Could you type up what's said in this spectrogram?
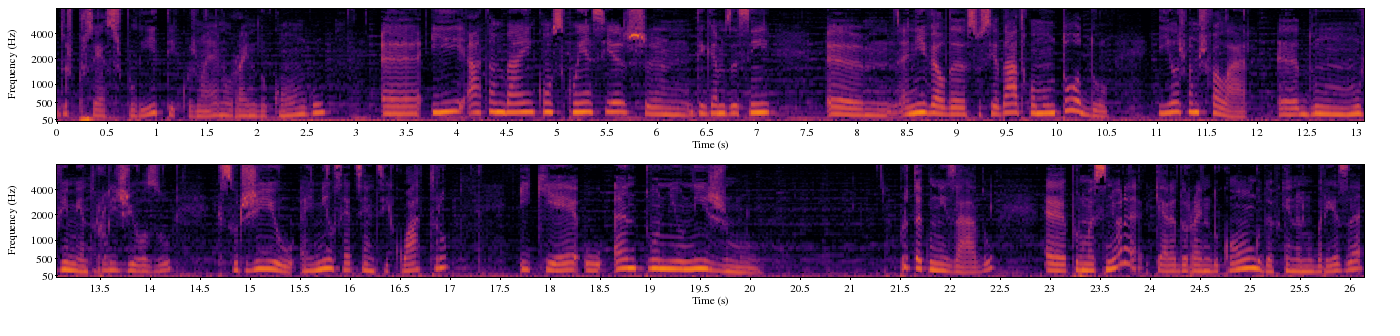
dos processos políticos não é? no Reino do Congo e há também consequências, um, digamos assim, a nível da sociedade como um todo. E hoje vamos falar uh, de um movimento religioso que surgiu em 1704 e que é o Antonionismo, protagonizado uh, por uma senhora que era do Reino do Congo, da pequena nobreza,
